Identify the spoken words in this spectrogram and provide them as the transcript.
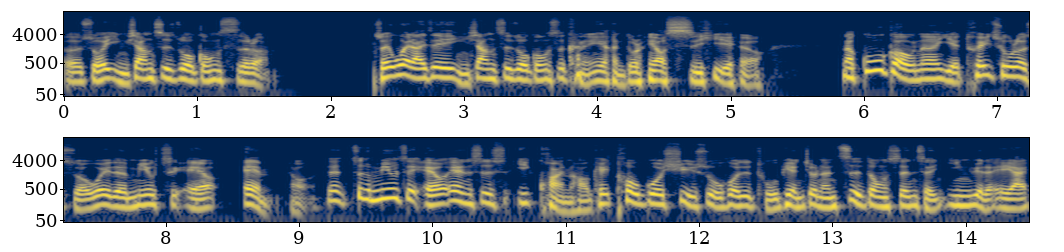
呃所谓影像制作公司了，所以未来这些影像制作公司可能也很多人要失业哦。那 Google 呢也推出了所谓的 Music LM，哦，那这个 Music LM 是一款哈可以透过叙述或是图片就能自动生成音乐的 AI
